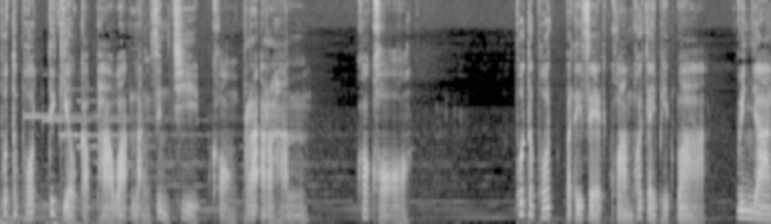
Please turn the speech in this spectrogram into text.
พุทธพจน์ที่เกี่ยวกับภาวะหลังสิ้นชีพของพระอรหันต์ข้อขอ พุทธพจน์ปฏิเสธความเข้าใจผิดว่า วิญญาณ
